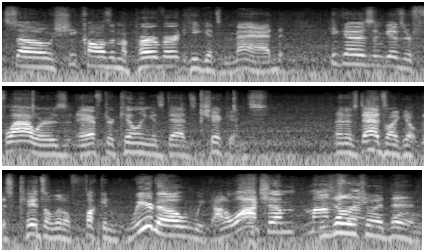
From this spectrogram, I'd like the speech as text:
So she calls him a pervert. He gets mad. He goes and gives her flowers after killing his dad's chickens. And his dad's like, yo, this kid's a little fucking weirdo. We gotta watch him. Mom's He's on like, it then.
